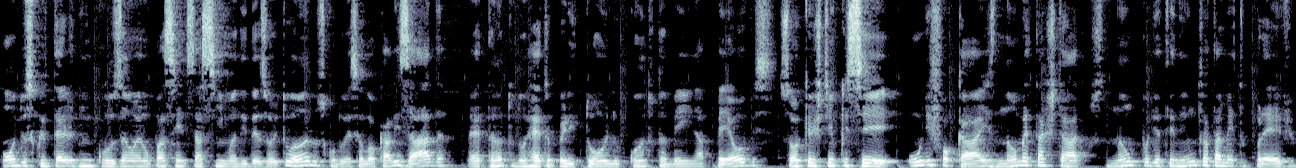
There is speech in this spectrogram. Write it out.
onde os critérios de inclusão eram pacientes acima de 18 anos, com doença localizada, né, tanto no retroperitônio quanto também na pelvis, só que eles tinham que ser unifocais, não metastáticos, não podia ter nenhum tratamento prévio,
